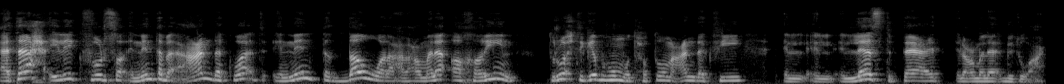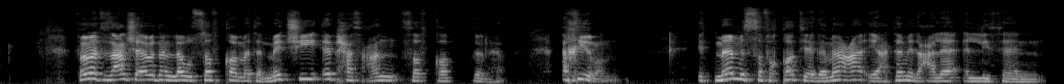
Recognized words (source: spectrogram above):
أتاح إليك فرصة إن أنت بقى عندك وقت إن أنت تدور على عملاء آخرين تروح تجيبهم وتحطهم عندك في اللاست بتاعت العملاء بتوعك. فما تزعلش ابدا لو الصفقة ما تمتش ابحث عن صفقة غيرها. أخيرا إتمام الصفقات يا جماعة يعتمد على اللسان.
